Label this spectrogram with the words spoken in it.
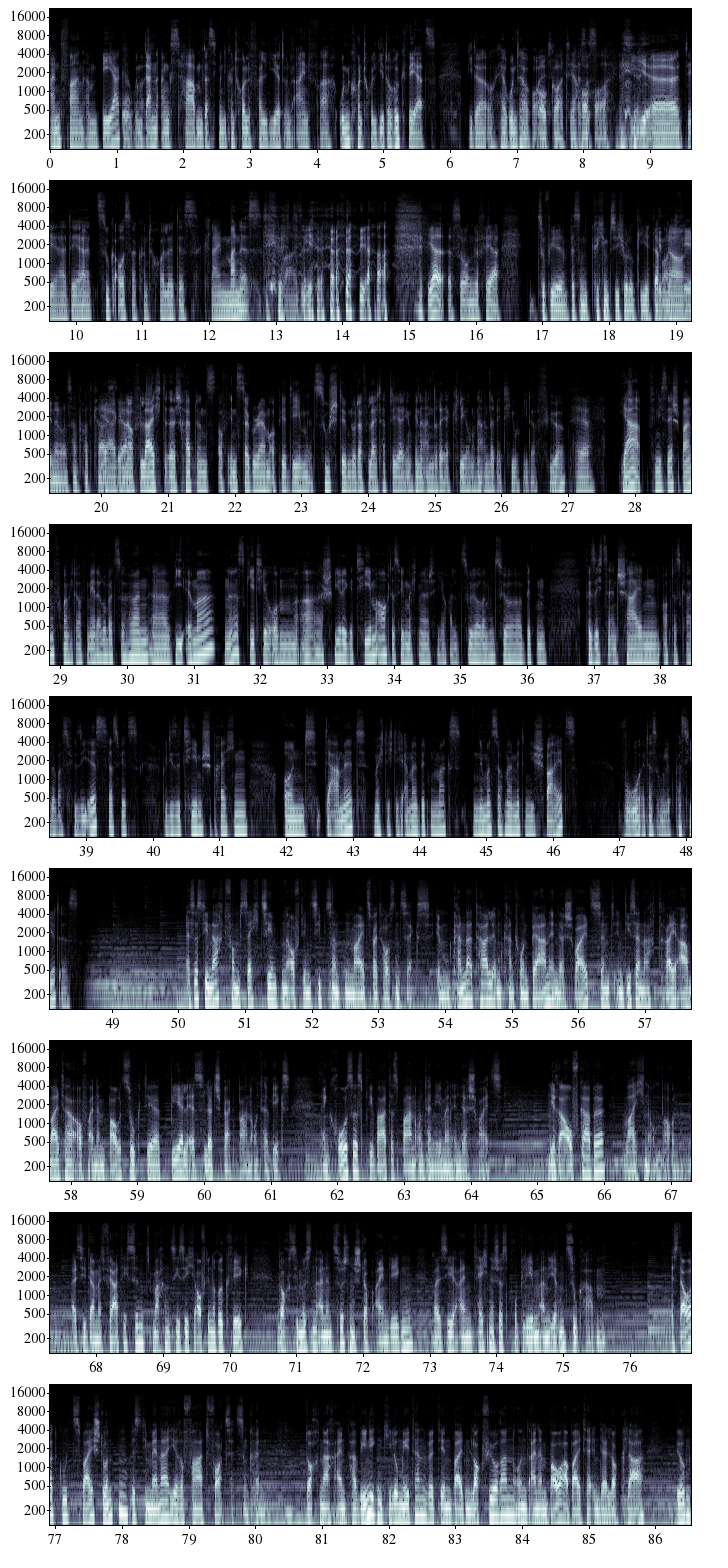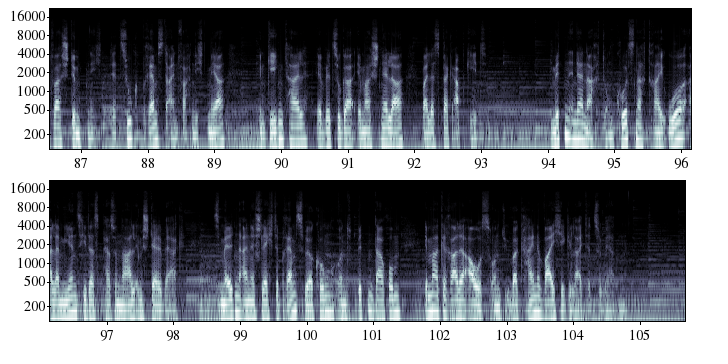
anfahren am Berg oh und dann Angst haben, dass man die Kontrolle verliert und einfach unkontrolliert rückwärts wieder herunterrollt. Oh Gott, ja, Horror. Die, äh, der, der Zug außer Kontrolle des kleinen Mannes quasi. ja, ja, so ungefähr. Zu viel, ein bisschen Küchenpsychologie darf genau. auch nicht fehlen in unserem Podcast. Ja, genau. Ja. Vielleicht äh, schreibt uns auf Instagram, ob ihr dem zustimmt oder vielleicht habt ihr ja irgendwie eine andere Erklärung, eine andere Theorie dafür. Ja. Ja, finde ich sehr spannend, freue mich darauf, mehr darüber zu hören. Äh, wie immer, ne, es geht hier um äh, schwierige Themen auch, deswegen möchten wir natürlich auch alle Zuhörerinnen und Zuhörer bitten, für sich zu entscheiden, ob das gerade was für sie ist, dass wir jetzt über diese Themen sprechen. Und damit möchte ich dich einmal bitten, Max, nimm uns doch mal mit in die Schweiz, wo das Unglück passiert ist. Es ist die Nacht vom 16. auf den 17. Mai 2006. Im Kandertal im Kanton Bern in der Schweiz sind in dieser Nacht drei Arbeiter auf einem Bauzug der BLS Lötschbergbahn unterwegs, ein großes privates Bahnunternehmen in der Schweiz. Ihre Aufgabe? Weichen umbauen. Als sie damit fertig sind, machen sie sich auf den Rückweg, doch sie müssen einen Zwischenstopp einlegen, weil sie ein technisches Problem an ihrem Zug haben. Es dauert gut zwei Stunden, bis die Männer ihre Fahrt fortsetzen können. Doch nach ein paar wenigen Kilometern wird den beiden Lokführern und einem Bauarbeiter in der Lok klar, irgendwas stimmt nicht. Der Zug bremst einfach nicht mehr. Im Gegenteil, er wird sogar immer schneller, weil es bergab geht. Mitten in der Nacht um kurz nach 3 Uhr alarmieren sie das Personal im Stellwerk. Sie melden eine schlechte Bremswirkung und bitten darum, immer geradeaus und über keine Weiche geleitet zu werden.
